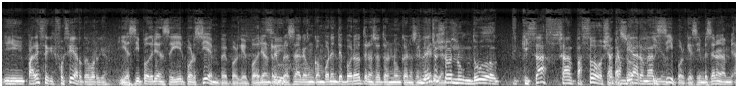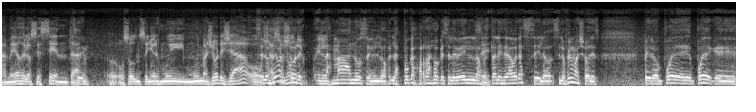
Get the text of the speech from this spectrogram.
Y parece que fue cierto, porque... Y así podrían seguir por siempre, porque podrían Sí. reemplazar un componente por otro nosotros nunca nos De hecho enteraríamos. yo no dudo, quizás ya pasó, ya, pasó. cambiaron a Y sí, porque si empezaron a, a mediados de los 60, Sí. o, o son señores muy, muy mayores ya, o se los ya ve son mayores otros. en las manos, en los- las pocas rasgos que se le ven en los Sí. retales de ahora, se, lo- se los ve mayores. Pero puede, puede que,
